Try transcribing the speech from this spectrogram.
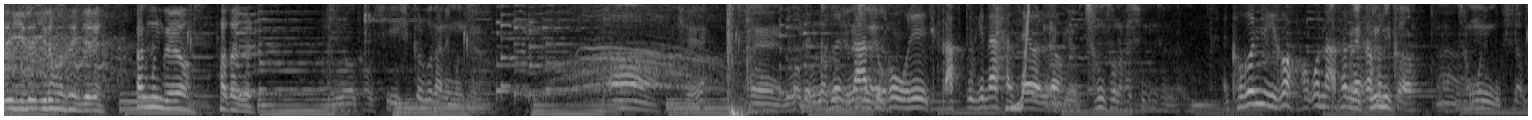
이러, 이러면서 이제 닦는 거예요 바닥을 이렇게 하고 씩씩 끌고 다니면 돼요. 어. 이렇게. 예, 누가 몰라도 되는 놔두고 거예요. 우리 깍두기나 하세요, 얼른. 그냥 청소를 하시면 된다고. 그건 이거 하고 나서 네, 내가. 그러니까 장모님 몫이라고.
